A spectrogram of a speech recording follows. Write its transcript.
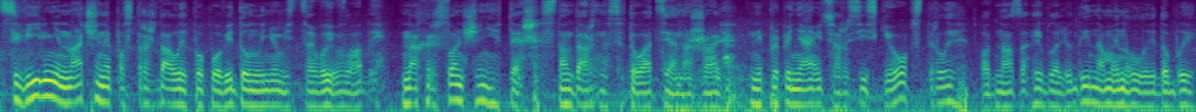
Цивільні наче не постраждали по повідомленню місцевої влади. На Херсонщині теж стандартна ситуація. На жаль, не припиняються російські обстріли. Одна загибла людина минулої доби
